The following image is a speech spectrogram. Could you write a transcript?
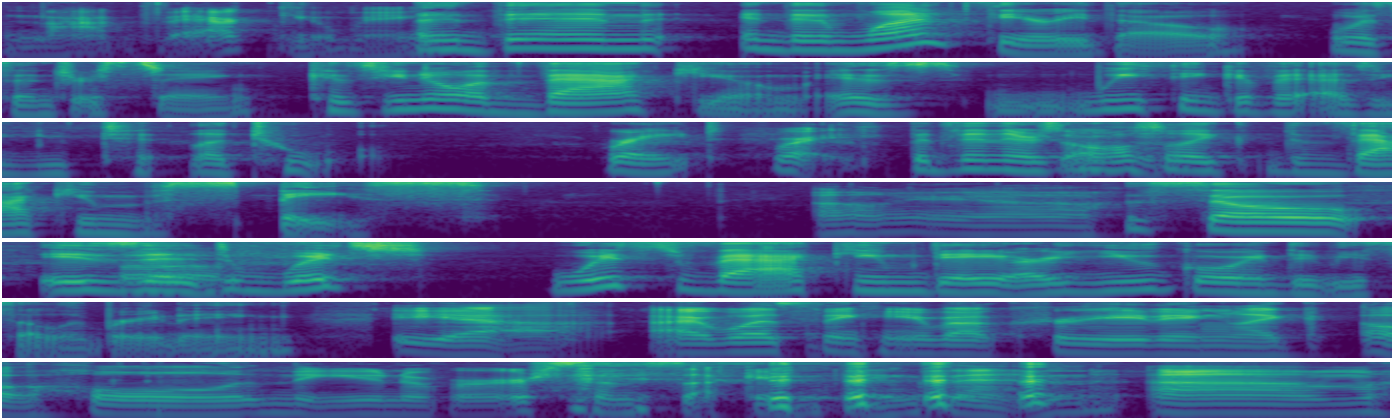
not vacuuming. And then and then one theory though was interesting because you know a vacuum is we think of it as a, uti- a tool, right? Right. But then there's also like the vacuum of space. Oh yeah. So is it which which vacuum day are you going to be celebrating? Yeah, I was thinking about creating like a hole in the universe and sucking things in. Um,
